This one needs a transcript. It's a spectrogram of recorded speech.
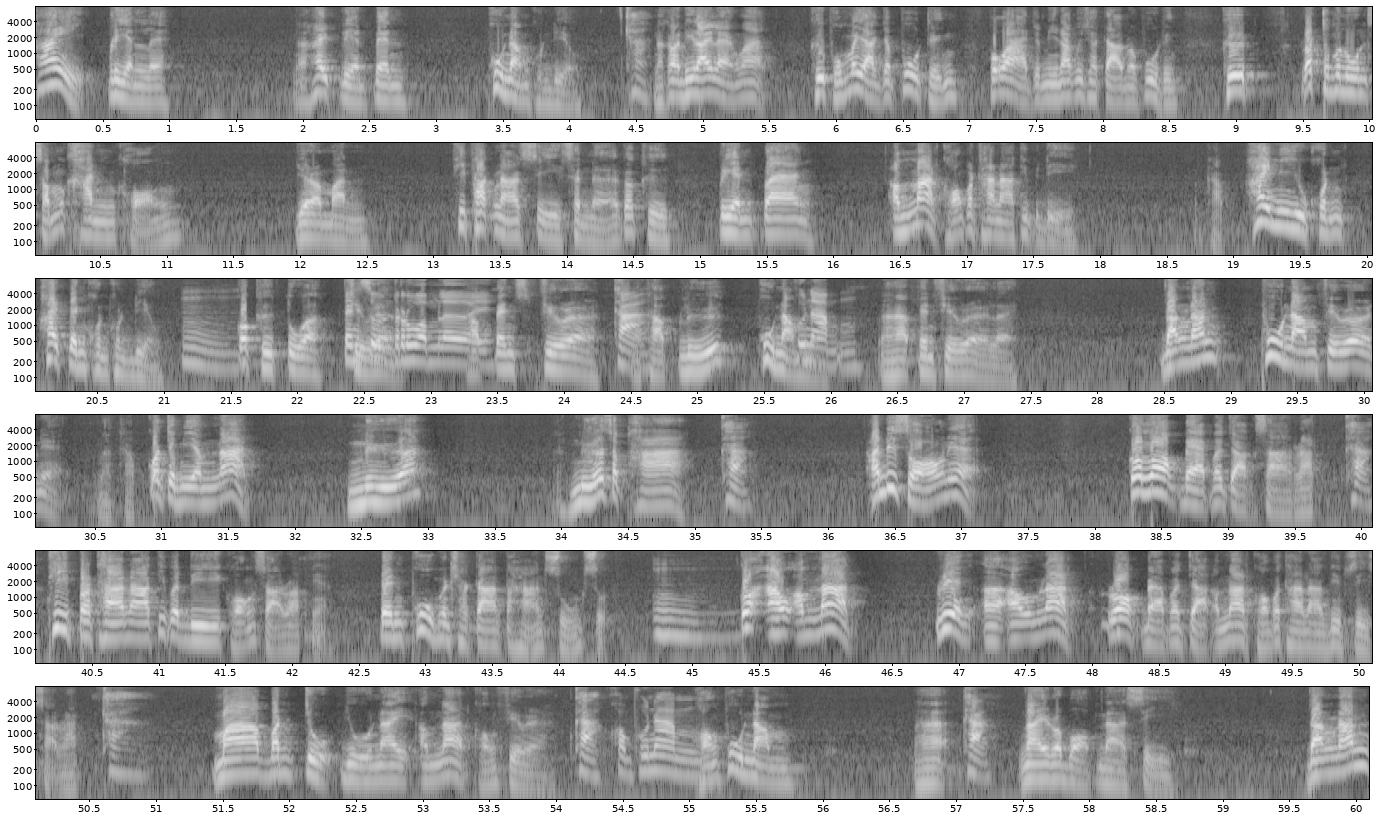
ให้เปลี่ยนเลยนะให้เปลี่ยนเป็นผู้นำคนเดียวค่ะนะครับอันนี้ร้ายแรงมาก คือผมไม่อยากจะพูดถึง เพราะว่าอาจจะมีนักวิชาการมาพูดถึง คือรัฐธรรมนูญสำคัญของเยอรมันที่พรรคนาซีเสนอก็คือเปลี่ยนแปลง อำนาจของประธานาธิบดีนะครับให้มีอยู่คนให้เป็นคนคนเดียวก็คือตัวเป็น Führer ส่วนรวมเลยคบเป็นฟิวเรอร์ค่ะนะครับหรือผู้นำผู้นนะครับเป็นฟิวเรอร์เลย ดังนั้นผู้นำฟิวเรอร์เนี่ยนะครับก็จะมีอำนาจเหนือเหนือสภาค่ะอันที่สองเนี่ยก็ลอกแบบมาจากสหรัฐค่ะที่ประธานาธิบดีของสหรัฐเนี่ยเป็นผู้บัญชาการทหารสูงสุดก็เอาอำนาจ เรียกเอ่อเอาอำนาจลอกแบบมาจากอำนาจของประธานาธิบดีสหรัฐค่ะมาบรรจุอยู่ในอำนาจของฟิวเรอร์ค่ะ ของผู้นำของผู้นำนะฮะค่ะในระบอบนาซี ดังนั้น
